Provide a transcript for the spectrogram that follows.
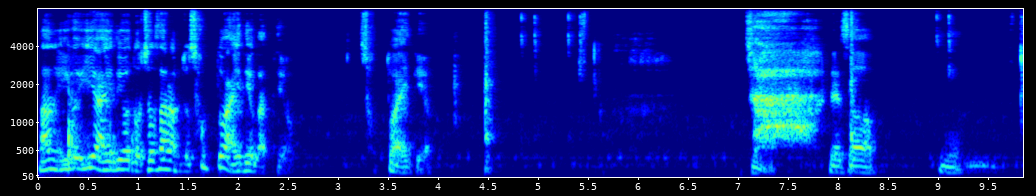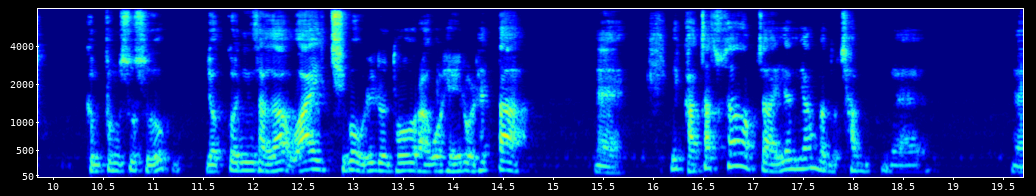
나는 이거 이 아이디어도 저 사람 저 속도 아이디어 같아요. 속도 아이디어. 자, 그래서 음, 금품 수수 여권 인사가 Y 치고 우리를 도우라고 회의를 했다. 네, 이 가짜 수산업자 이, 이 양반도 참 네, 네.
